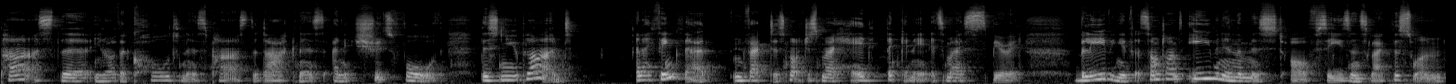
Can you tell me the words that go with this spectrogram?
past the you know the coldness past the darkness and it shoots forth this new plant and i think that in fact it's not just my head thinking it it's my spirit believing it that sometimes even in the midst of seasons like this one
